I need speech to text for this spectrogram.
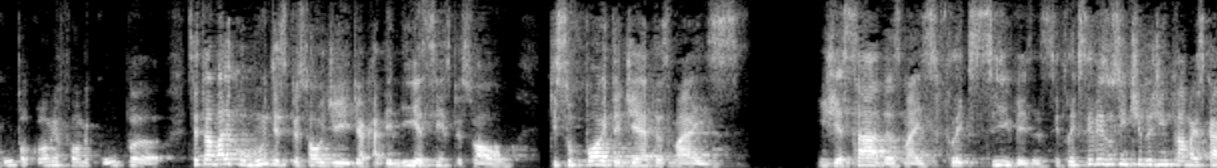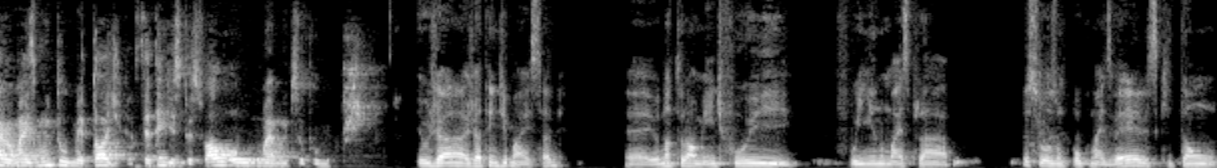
culpa, come, fome, culpa. Você trabalha com muito esse pessoal de, de academia, assim, esse pessoal que suporta dietas mais engessadas, mais flexíveis, assim, flexíveis no sentido de entrar mais cargo, mas muito metódica? Você atende esse pessoal ou não é muito seu público? Eu já, já atendi mais, sabe? É, eu naturalmente fui, fui indo mais para pessoas um pouco mais velhas que estão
